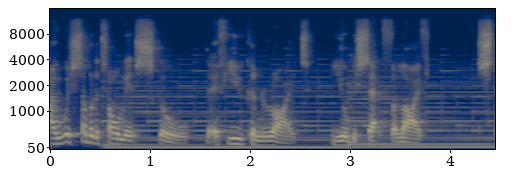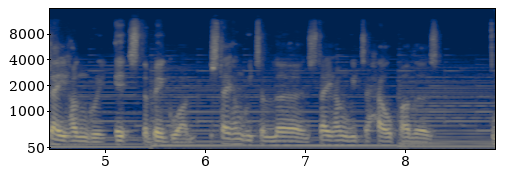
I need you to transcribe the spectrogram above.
I wish someone had told me at school that if you can write, you'll be set for life. Stay hungry, it's the big one. Stay hungry to learn, stay hungry to help others.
